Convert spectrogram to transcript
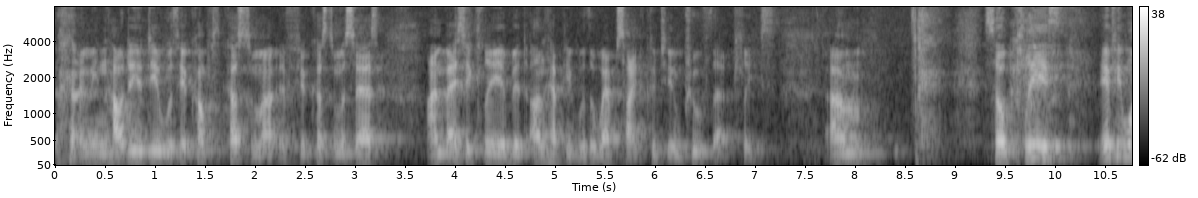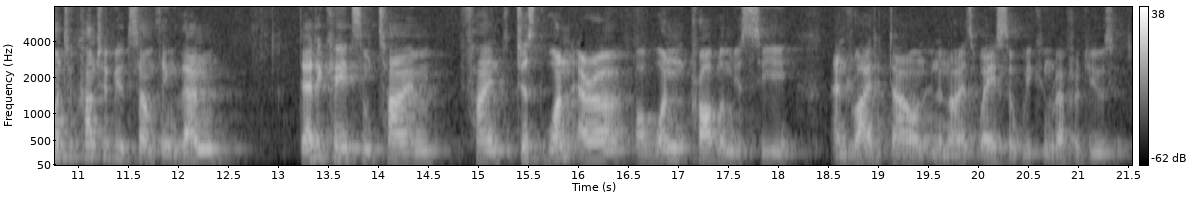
I mean, how do you deal with your customer if your customer says, I'm basically a bit unhappy with the website. Could you improve that, please? Um, so please, if you want to contribute something, then dedicate some time, find just one error or one problem you see, and write it down in a nice way so we can reproduce it.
